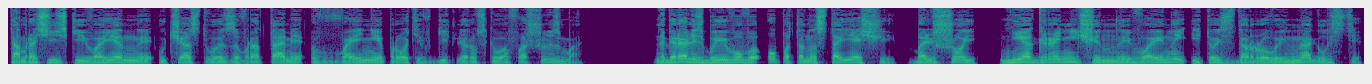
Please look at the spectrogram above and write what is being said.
Там российские военные, участвуя за вратами в войне против гитлеровского фашизма, набирались боевого опыта настоящей, большой, неограниченной войны и той здоровой наглости,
